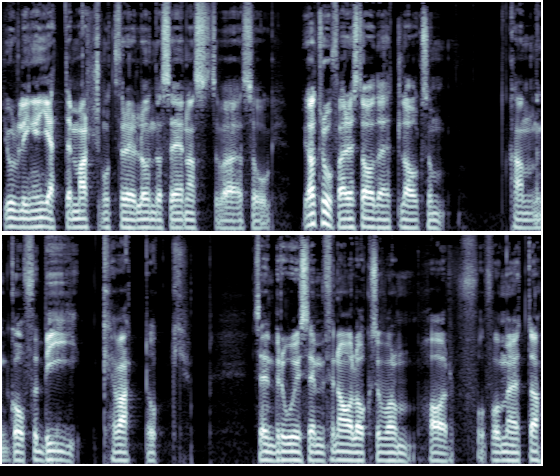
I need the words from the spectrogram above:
Gjorde väl ingen jättematch mot Frölunda senast vad jag såg. Jag tror Färjestad är ett lag som kan gå förbi kvart och sen beror i semifinal också vad de har få, få möta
